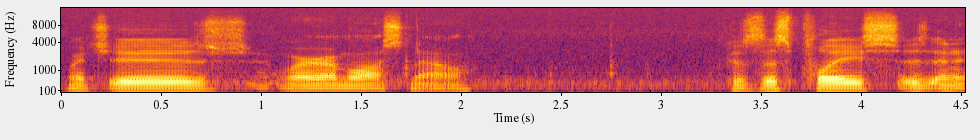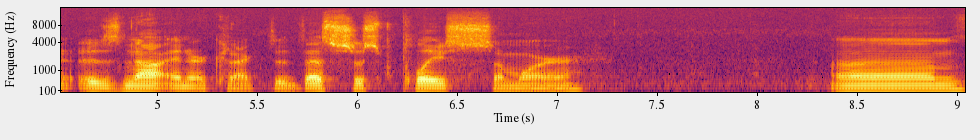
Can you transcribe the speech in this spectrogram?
which is where I'm lost now. Because this place is is not interconnected. That's just placed somewhere. Um,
